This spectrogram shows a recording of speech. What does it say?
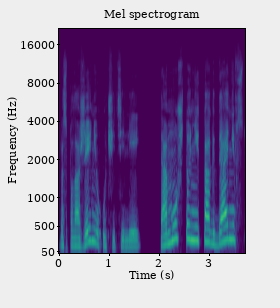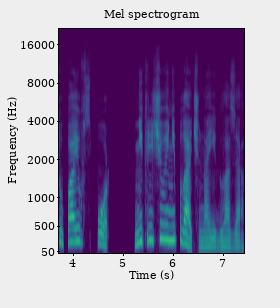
расположению учителей, тому, что никогда не вступаю в спор, не кричу и не плачу на их глазах,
